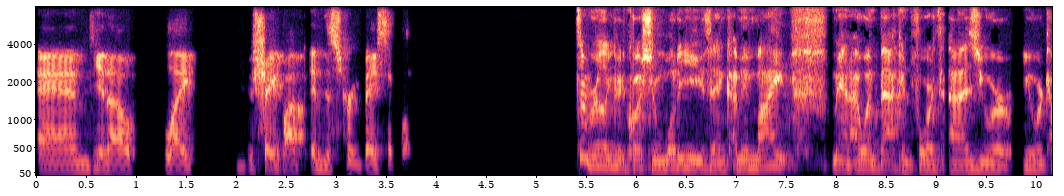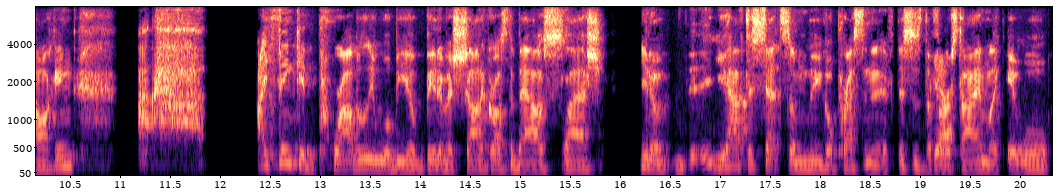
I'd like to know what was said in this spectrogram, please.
and, you know, like shape up industry basically. It's a really good question. What do you think? I mean, my man, I went back and forth as you were you were talking. I, I think it probably will be a bit of a shot across the bow slash. You know, you have to set some legal precedent if this is the yeah. first time. Like it will,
